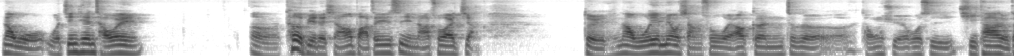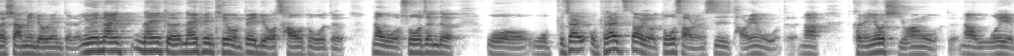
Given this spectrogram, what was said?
那我我今天才会，呃，特别的想要把这件事情拿出来讲。对，那我也没有想说我要跟这个同学或是其他有在下面留言的人，因为那一那一个那一篇贴文被留超多的。那我说真的，我我不在我不太知道有多少人是讨厌我的，那可能有喜欢我的，那我也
